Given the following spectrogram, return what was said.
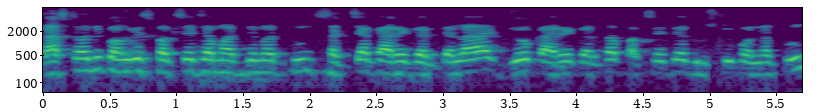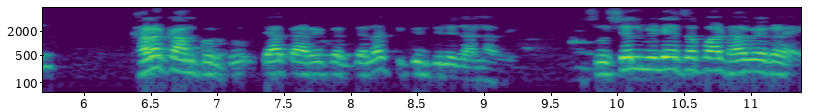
राष्ट्रवादी काँग्रेस पक्षाच्या माध्यमातून सच्च्या कार्यकर्त्याला जो कार्यकर्ता पक्षाच्या दृष्टिकोनातून खरं काम करतो त्या कार्यकर्त्याला तिकीट दिले जाणार आहे. सोशल मीडियाचा पाठ हा वेगळा आहे.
